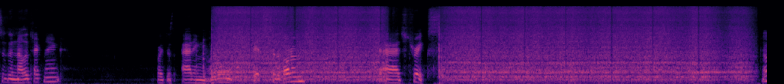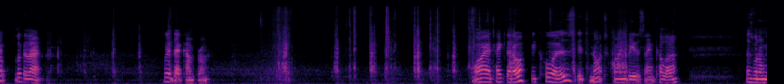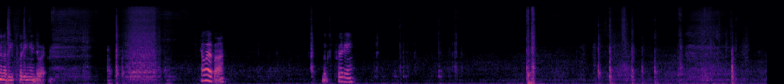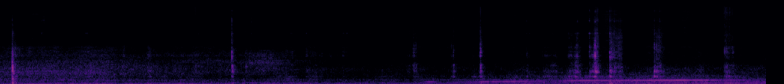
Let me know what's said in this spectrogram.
This is another technique for just adding little bits to the bottom to add streaks. Oh, look at that. Where'd that come from? Why I take that off? Because it's not going to be the same colour as what I'm going to be putting into it. However, looks pretty.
